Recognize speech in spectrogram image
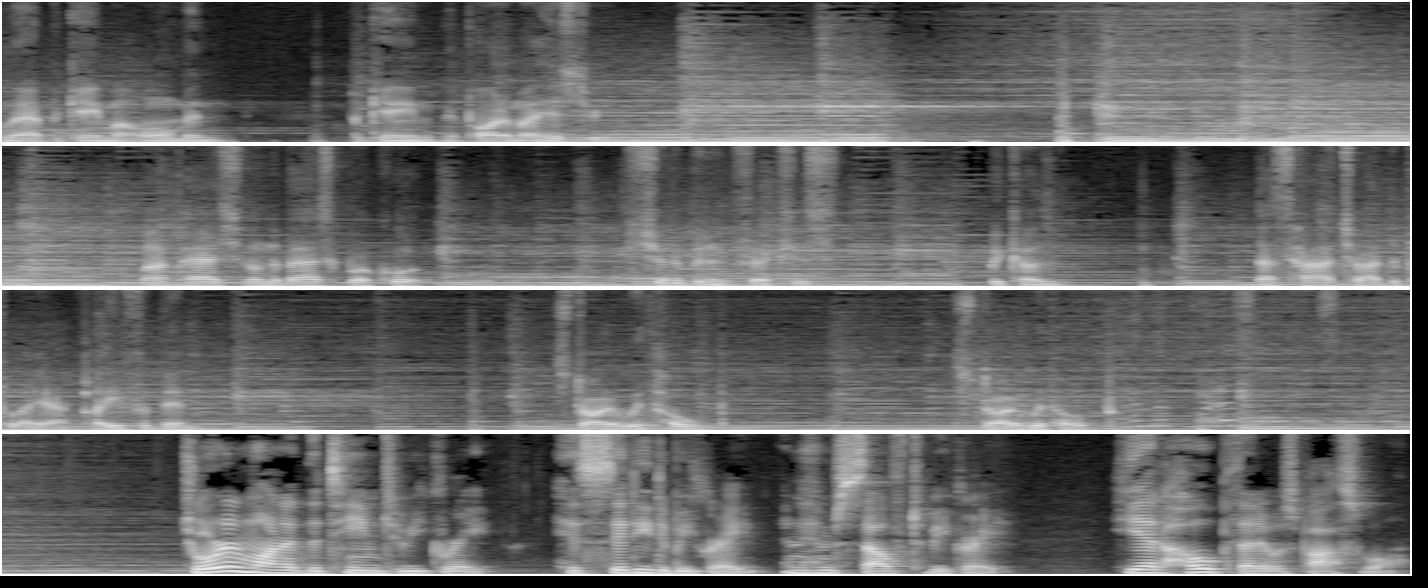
That became my home and became a part of my history. My passion on the basketball court should have been infectious because that's how I tried to play. I played for them. Started with hope. Started with hope. Jordan wanted the team to be great, his city to be great, and himself to be great. He had hope that it was possible.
